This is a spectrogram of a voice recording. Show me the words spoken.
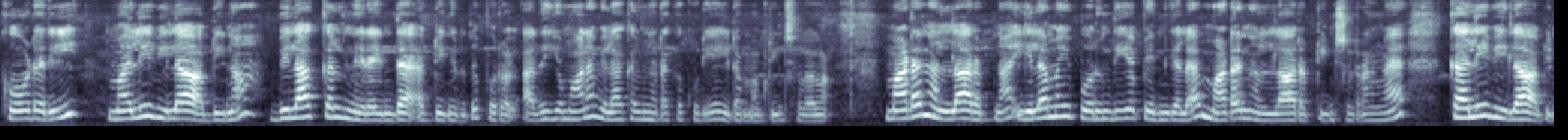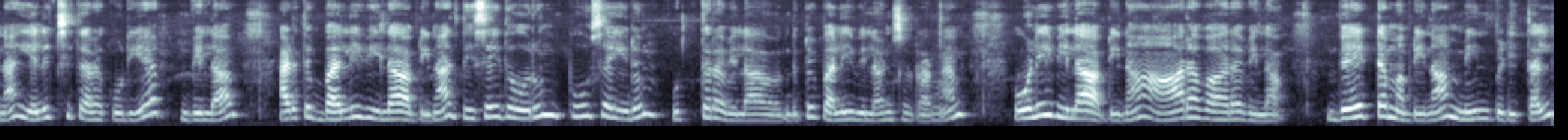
கோடரி மலிவிழா அப்படின்னா விழாக்கள் நிறைந்த அப்படிங்கிறது பொருள். அதிகமான விழாக்கள் நடக்கக்கூடிய இடம் அப்படின்னு சொல்லலாம். மடநல்லார் அப்படின்னா இளமை பொருந்திய பெண்களை மடநல்லார் அப்படின்னு சொல்கிறாங்க களி விழா அப்படின்னா எழுச்சி தரக்கூடிய விழா அடுத்து பலி விழா அப்படின்னா திசைதோறும் பூசையிடும் உத்தர விழா வந்துட்டு பலி விழான்னு சொல்கிறாங்க ஒளி விழா அப்படின்னா ஆரவார விழா வேட்டம் அப்படின்னா மீன் பிடித்தல்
